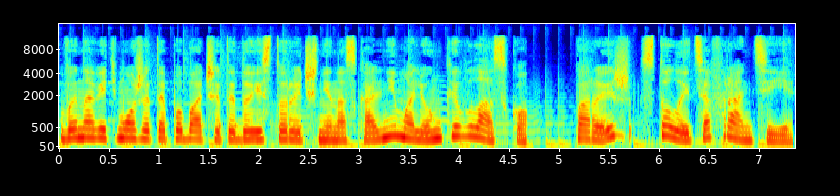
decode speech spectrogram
Ви навіть можете побачити доісторичні наскальні малюнки в Ласко. Париж, столиця Франції.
